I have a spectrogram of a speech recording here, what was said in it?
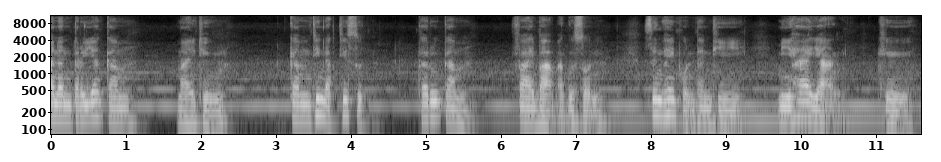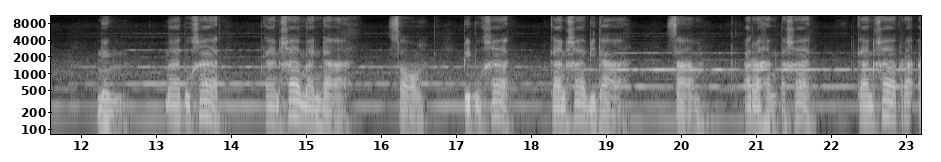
อนันตริยกรรม หมายถึง กรรมที่หนักที่สุดคารุกรรม ฝ่ายบาปอากุศล ซึ่งให้ผลทันทีมีห้าอย่าง คือ 1. มาตุคาต การฆ่ามารดา 2. ปิตุคาต การฆ่าบิดา 3. อรหันตคาต การฆ่าพระอ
